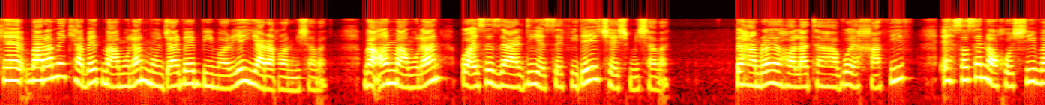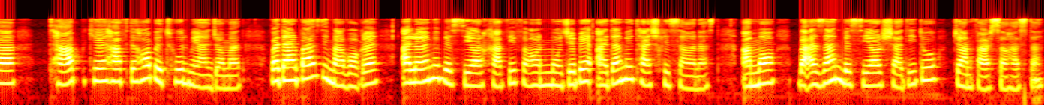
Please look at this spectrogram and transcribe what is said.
که ورم کبد معمولا منجر به بیماری یرقان می شود و آن معمولا باعث زردی سفیده چشم می شود. به همراه حالت تهوع خفیف احساس ناخوشی و تب که هفته ها به طول می انجامد و در بعضی مواقع علائم بسیار خفیف آن موجب عدم تشخیص آن است اما بعضا بسیار شدید و جانفرسا هستند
